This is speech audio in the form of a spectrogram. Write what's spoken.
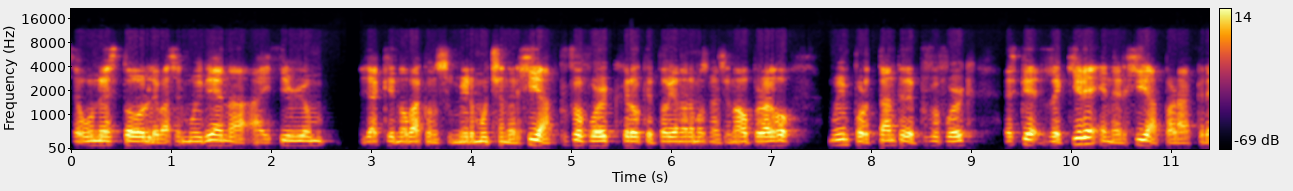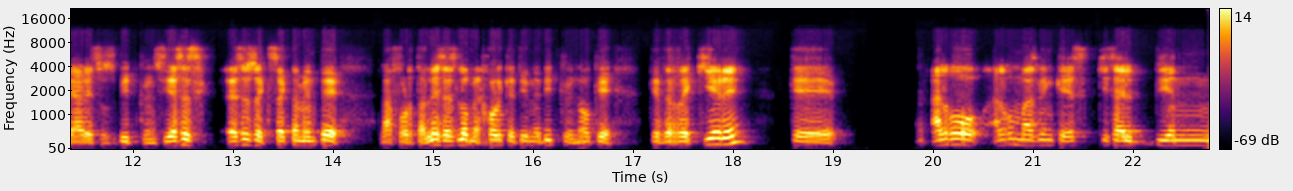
según esto, le va a hacer muy bien a, Ethereum, ya que no va a consumir mucha energía. Proof of Work creo que todavía no lo hemos mencionado, pero algo muy importante de Proof of Work es que requiere energía para crear esos bitcoins. Y eso es, eso es exactamente la fortaleza, es lo mejor que tiene Bitcoin, ¿no? Que, que requiere que algo, algo más bien que es quizá el bien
